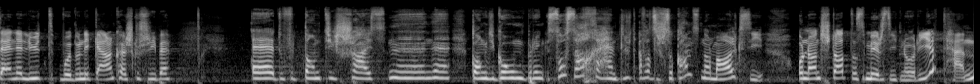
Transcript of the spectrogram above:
diesen Leuten, die du nicht gerne hast, geschrieben, äh, du verdammte Scheiße, ne, ne, gang dich umbringen. So Sachen haben die Leute, einfach, das war so ganz normal. Gewesen. Und anstatt, dass wir es ignoriert haben,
